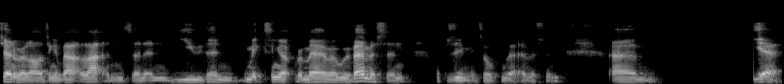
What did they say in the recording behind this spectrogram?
generalising about Latins, and then you then mixing up Romero with Emerson, I presume you're talking about Emerson. Um, yeah,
